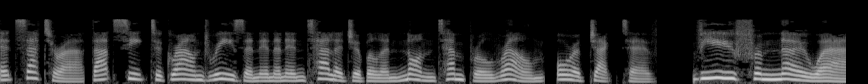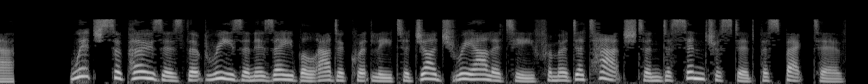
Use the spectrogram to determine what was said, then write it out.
etc. that seek to ground reason in an intelligible and non-temporal realm, or objective view from nowhere, which supposes that reason is able adequately to judge reality from a detached and disinterested perspective.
